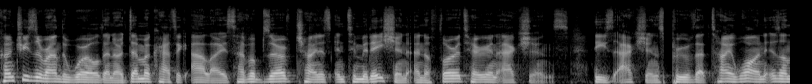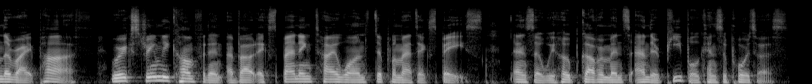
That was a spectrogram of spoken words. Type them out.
Countries around the world and our democratic allies have observed China's intimidation and authoritarian actions. These actions prove that Taiwan is on the right path. We're extremely confident about expanding Taiwan's diplomatic space, and so we hope governments and their people can support us.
